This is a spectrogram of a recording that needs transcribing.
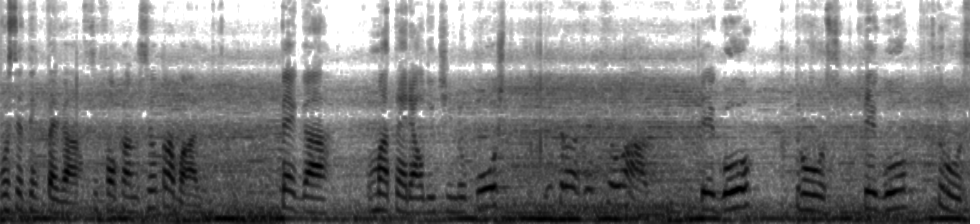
você tem que pegar, se focar no seu trabalho, pegar o material do time oposto e trazer pro seu lado. Pegou, trouxe, pegou, trouxe.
